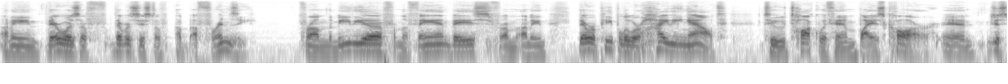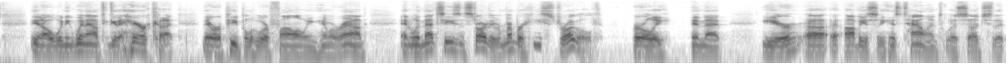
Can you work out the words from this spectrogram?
I mean, there was a there was just a, a, a frenzy from the media, from the fan base, from I mean, there were people who were hiding out to talk with him by his car and just you know when he went out to get a haircut there were people who were following him around. And when that season started, remember, he struggled early in that year. Uh, obviously, his talent was such that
